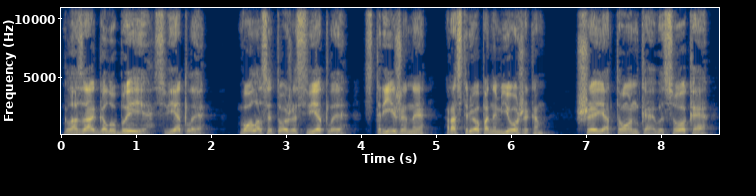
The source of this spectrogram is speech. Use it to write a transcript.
Глаза голубые, светлые, волосы тоже светлые, стриженные, растрепанным ежиком. Шея тонкая, высокая,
